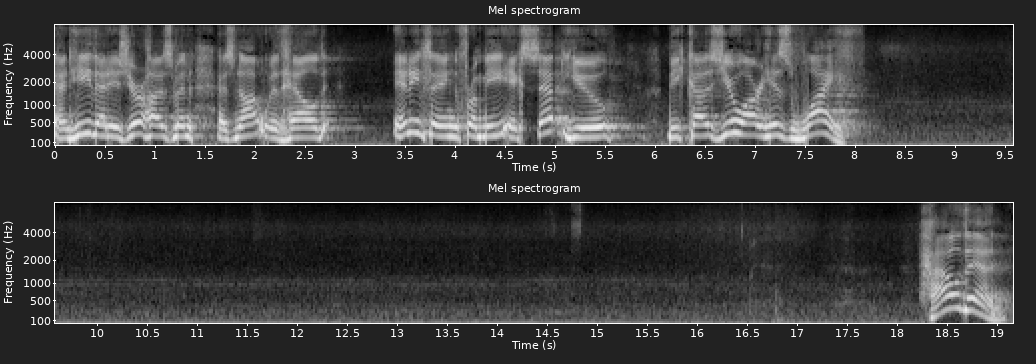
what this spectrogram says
and he that is your husband has not withheld anything from me except you, because you are his wife. How then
